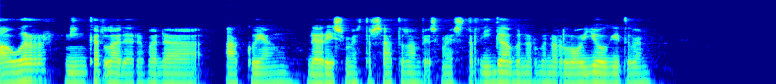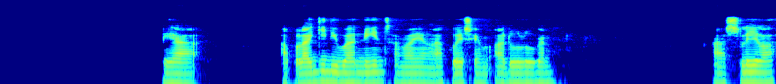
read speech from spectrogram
power ningkat lah daripada aku yang dari semester 1 sampai semester 3 bener-bener loyo gitu kan. Ya apalagi dibandingin sama yang aku SMA dulu kan. Asli lah.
